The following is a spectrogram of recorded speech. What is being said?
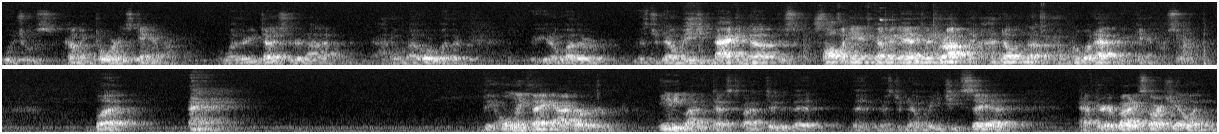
which was coming toward his camera. Whether he touched it or not, I don't know, or whether, you know, whether Mr. Delmichi backing up just saw the hand coming at him and dropped it. I don't know. I don't know what happened to the camera, so. But the only thing I heard anybody testified to that, that Mr. Delmichi said, after everybody starts yelling,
